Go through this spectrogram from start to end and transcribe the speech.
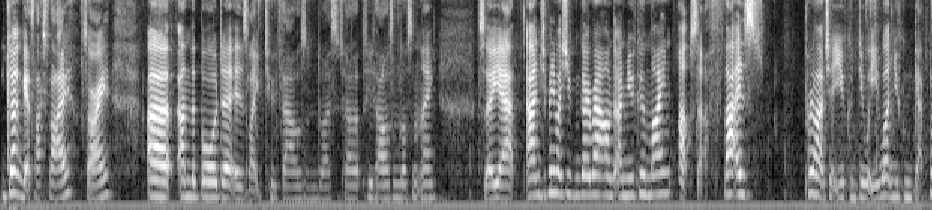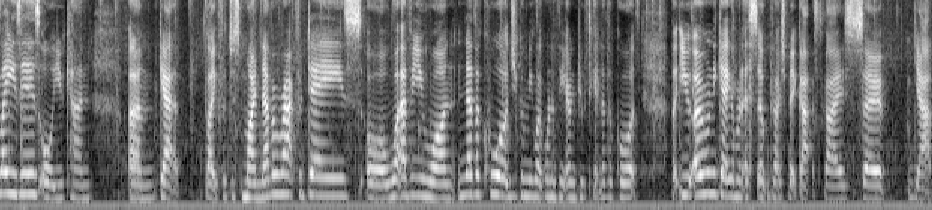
you don't get slash fly, sorry. Uh, and the border is like 2,000, 2,000 or something. So yeah, and you pretty much you can go around and you can mine up stuff. That is pretty much it. You can do what you want. You can get blazes or you can um, get like for just my nether rack for days or whatever you want. Nether quartz, you can be like one of the only people to get nether quartz, but you only get given a silk touch pickaxe, guys. So yeah,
